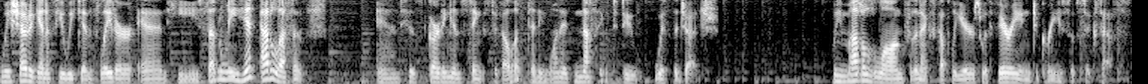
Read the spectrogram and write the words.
We showed again a few weekends later, and he suddenly hit adolescence, and his guarding instincts developed, and he wanted nothing to do with the judge. We muddled along for the next couple of years with varying degrees of success.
